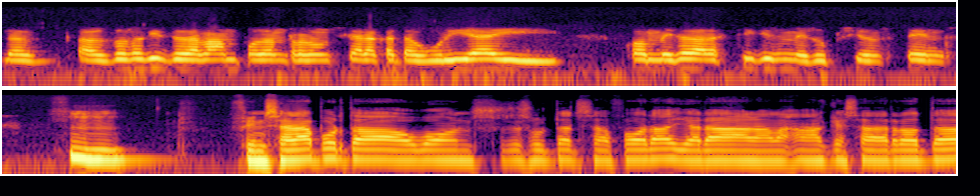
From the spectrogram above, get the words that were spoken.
les, els dos equips de davant poden renunciar a la categoria i quan més a dalt estiguis més opcions tens. Fins ara portàveu bons resultats a fora i ara amb, amb aquesta derrota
